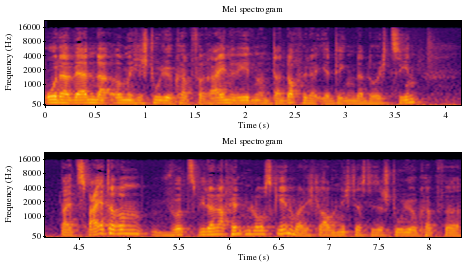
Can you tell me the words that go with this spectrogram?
oder werden da irgendwelche Studioköpfe reinreden und dann doch wieder ihr Ding da durchziehen? Bei zweiterem wird es wieder nach hinten losgehen, weil ich glaube nicht, dass diese Studioköpfe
